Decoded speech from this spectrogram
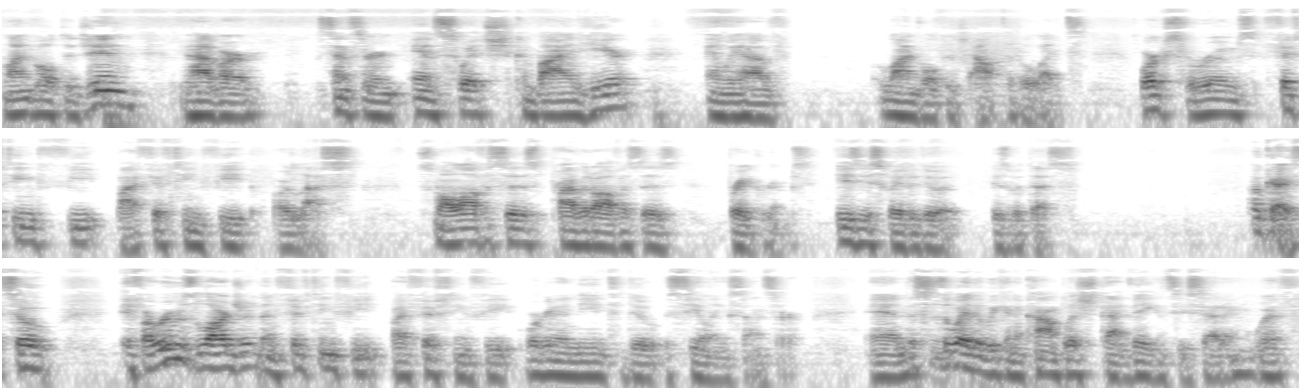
line voltage in, you have our sensor and switch combined here, and we have line voltage out to the lights. Works for rooms 15 feet by 15 feet or less. Small offices, private offices, break rooms. Easiest way to do it is with this. Okay, so if our room is larger than 15 feet by 15 feet, we're gonna need to do a ceiling sensor. And this is the way that we can accomplish that vacancy setting with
